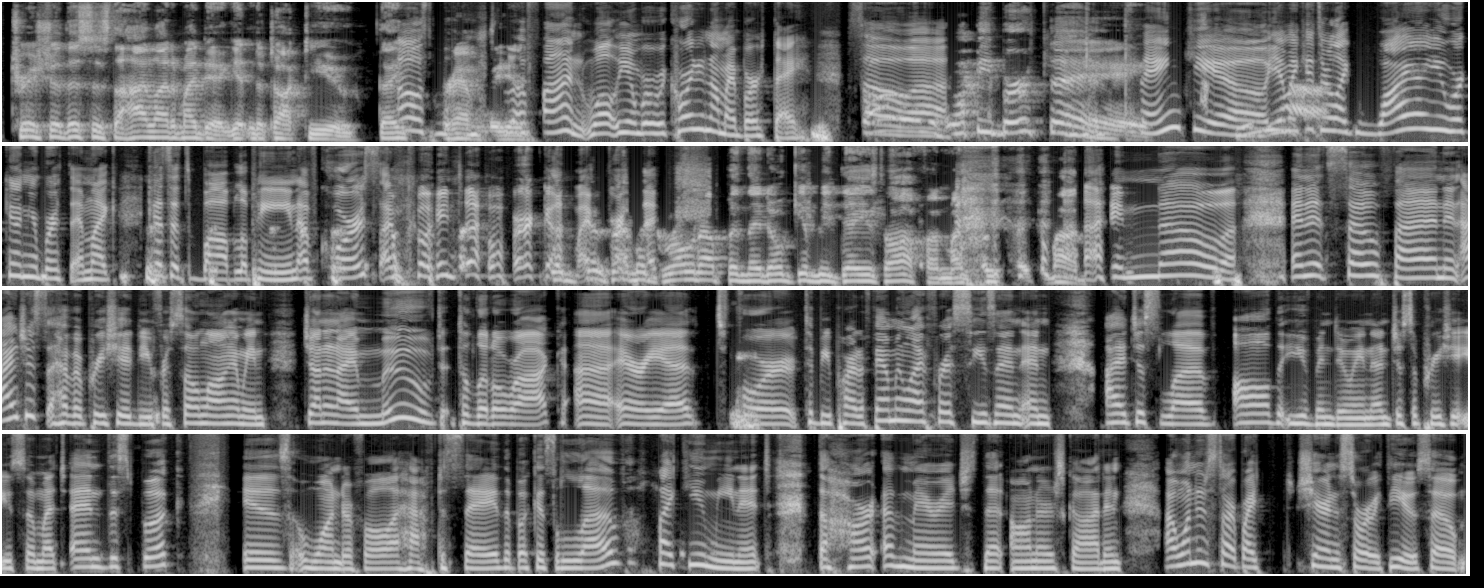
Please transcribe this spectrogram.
Tricia, this is the highlight of my day, getting to talk to you. Thanks oh, for having me here. fun. Well, you know, we're recording on my birthday. So oh, uh, happy birthday. Thank you. Yeah. yeah. my kids are like, why are you working on your birthday? I'm like, because it's Bob Lepine. Of course, I'm going to work on my birthday. I'm a grown up and they don't give me days off on my birthday. Come on. I know. And it's so fun. And I just have appreciated you for so long. I mean, John and I moved to Little Rock uh, area for to be part of family life for a season. And I just love all that you've been doing and just appreciate you so much. And this book is wonderful, I have to say. The book is Love Like You Mean It The Heart of Marriage That Honors God. And I wanted to start by sharing a story with you. So,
